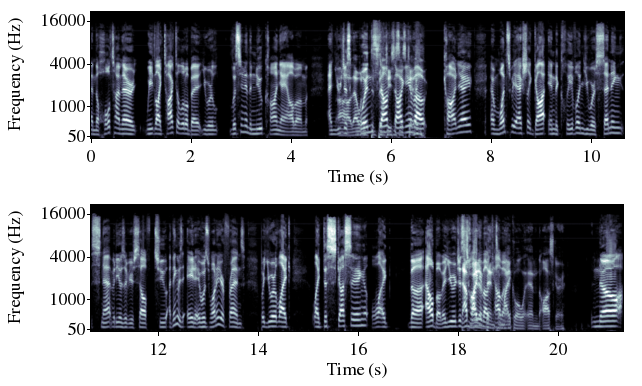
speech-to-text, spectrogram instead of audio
And the whole time there, we like talked a little bit. You were listening to the new Kanye album, and you Oh, just wouldn't stop talking about Kanye. And once we actually got into Cleveland, you were sending snap videos of yourself to I think it was Ada. It was one of your friends, but you were like like discussing like the album, and you were just that might talking have about been to Michael and Oscar. No,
